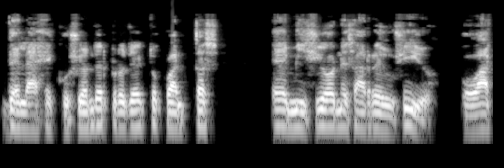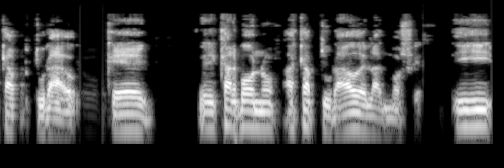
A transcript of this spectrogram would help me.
de la ejecución del proyecto cuántas emisiones ha reducido o ha capturado, qué eh, carbono ha capturado de la atmósfera. Y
